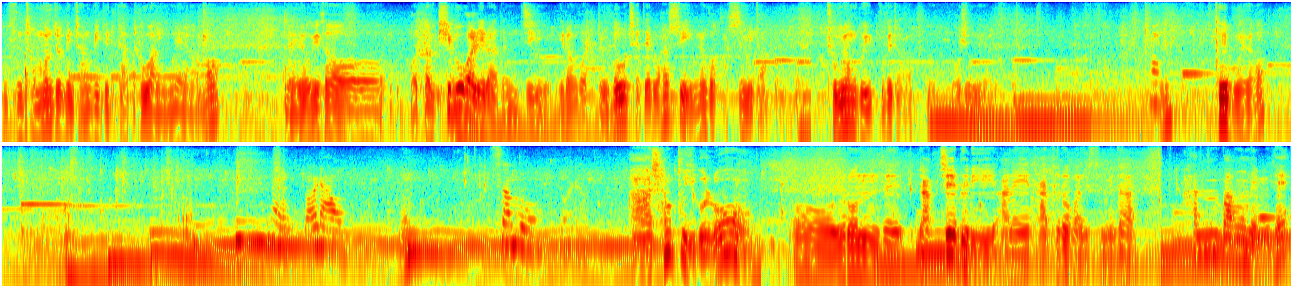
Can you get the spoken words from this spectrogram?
무슨 전문적인 장비들이 다 들어와 있네요. 네, 여기서 어떤 피부 관리라든지 이런 것들도 제대로 할 수 있는 것 같습니다. 조명도 이쁘게 달았고 멋있네요. Này. 그게 뭐예요? gội đầu 응? gội đầu 아 샴푸 이걸로 어 이런 이제 약재들이 안에 다 들어가 있습니다 한방 냄새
